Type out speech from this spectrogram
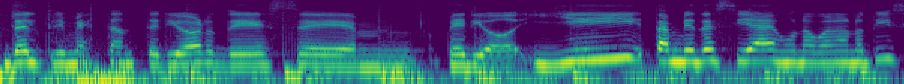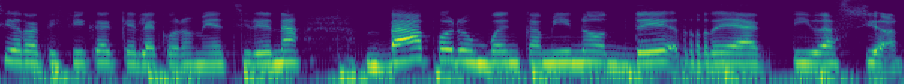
del trimestre anterior de ese mm, periodo. Y también decía, es una buena noticia y ratifica que la economía chilena va por un buen camino de reactivación.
